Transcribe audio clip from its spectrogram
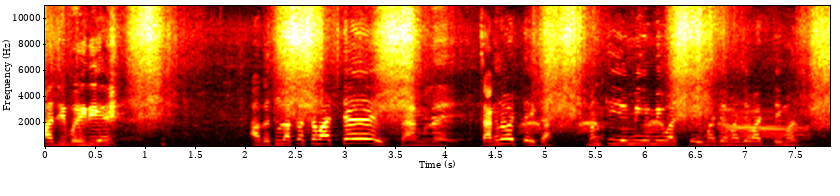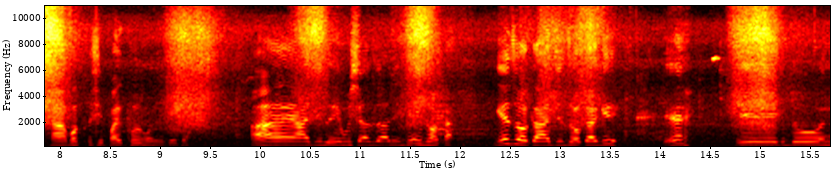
आजी बहिरी आहे. अगं तुला कसं वाटतंय? चांगलंय चांगलं वाटतंय का? म्हण की यमी यमी वाटतंय मजा मजा वाटते म्हण. हा बघ कशी पाय खोल म्हणून घे का आय आजी लय हुशार झाली. घे झोका. घे झोका आजी झोका घे. ए एक दोन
